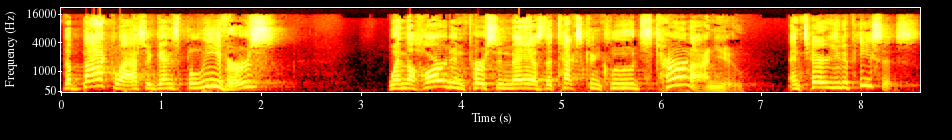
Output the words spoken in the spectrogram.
the backlash against believers when the hardened person may, as the text concludes, turn on you and tear you to pieces.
